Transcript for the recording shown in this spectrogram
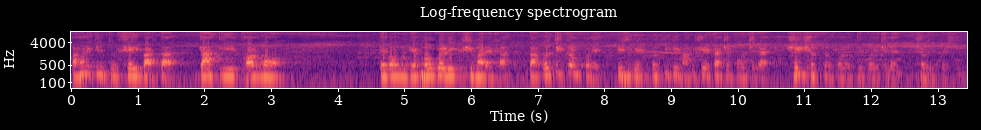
তাহলে কিন্তু সেই বার্তা জাতি, ধর্ম এবং যে ভৌগোলিক সীমারেখা, তা অতিক্রম করে পৃথিবীর প্রতিটি মানুষের কাছে পৌঁছে যায়। সেই সত্য উপলব্ধি করেছিলেন শহীদ প্রেসিডেন্ট।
